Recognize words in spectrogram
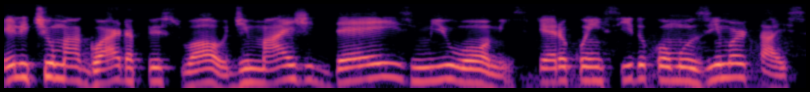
Ele tinha uma guarda pessoal de mais de 10 mil homens, que eram conhecidos como os Imortais.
